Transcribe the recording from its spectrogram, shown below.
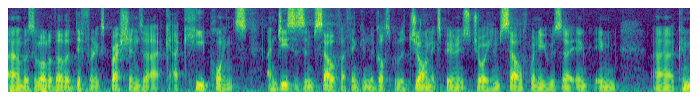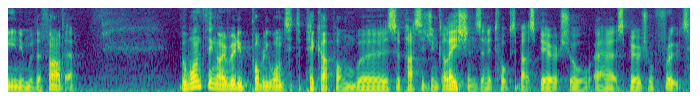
Um, there's a lot of other different expressions at, at, key points. And Jesus himself, I think, in the Gospel of John, experienced joy himself when he was uh, in, in uh, communion with the Father. The one thing I really probably wanted to pick up on was a passage in Galatians, and it talks about spiritual, uh, spiritual fruit.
